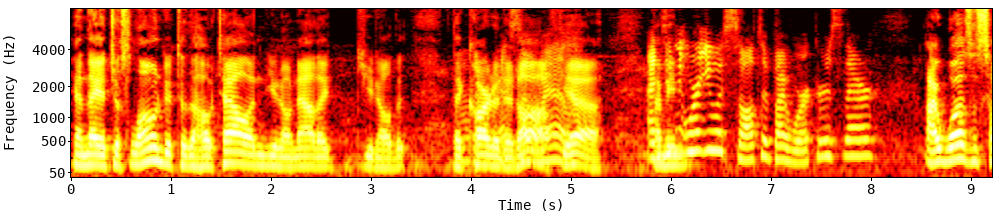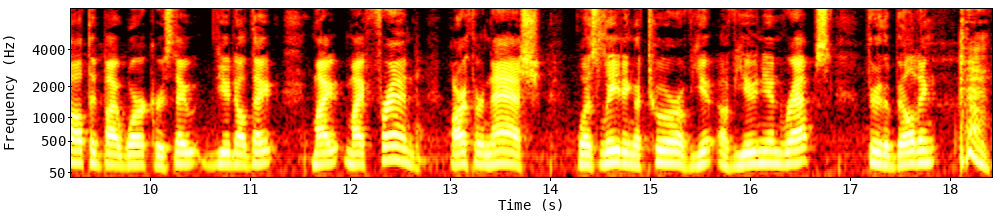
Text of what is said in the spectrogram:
and they had just loaned it to the hotel, and you know, now they, you know, oh, that they Now they're carted it off. Yeah. And I didn't mean- weren't you assaulted by workers there? I was assaulted by workers. They, you know, they, my my friend Arthur Nash was leading a tour of of union reps through the building.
